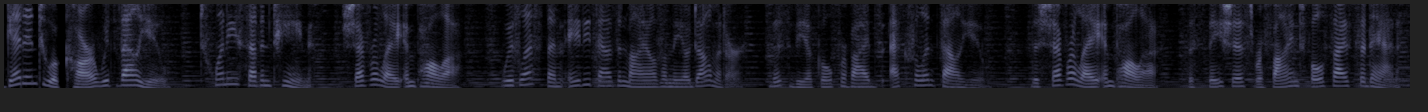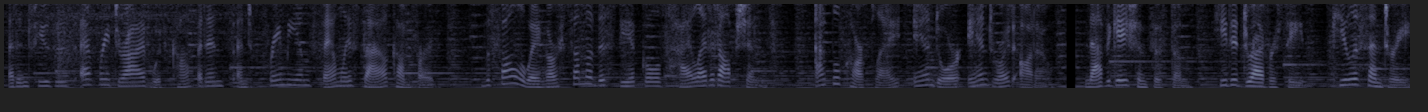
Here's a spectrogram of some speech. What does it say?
Get into a car with value. 2017 Chevrolet Impala. With less than 80,000 miles on the odometer, this vehicle provides excellent value. The Chevrolet Impala, the spacious, refined full-size sedan that infuses every drive with confidence and premium family-style comfort. The following are some of this vehicle's highlighted options. Apple CarPlay and or Android Auto, navigation system, heated driver seat, keyless entry,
